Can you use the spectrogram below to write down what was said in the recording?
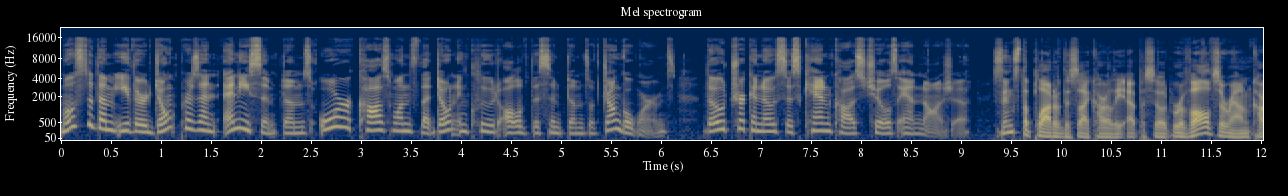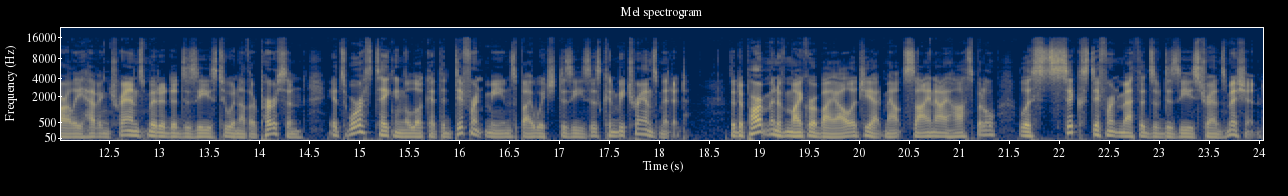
Most of them either don't present any symptoms or cause ones that don't include all of the symptoms of jungle worms, though trichinosis can cause chills and nausea. Since the plot of this iCarly episode revolves around Carly having transmitted a disease to another person, it's worth taking a look at the different means by which diseases can be transmitted. The Department of Microbiology at Mount Sinai Hospital lists six different methods of disease transmission,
